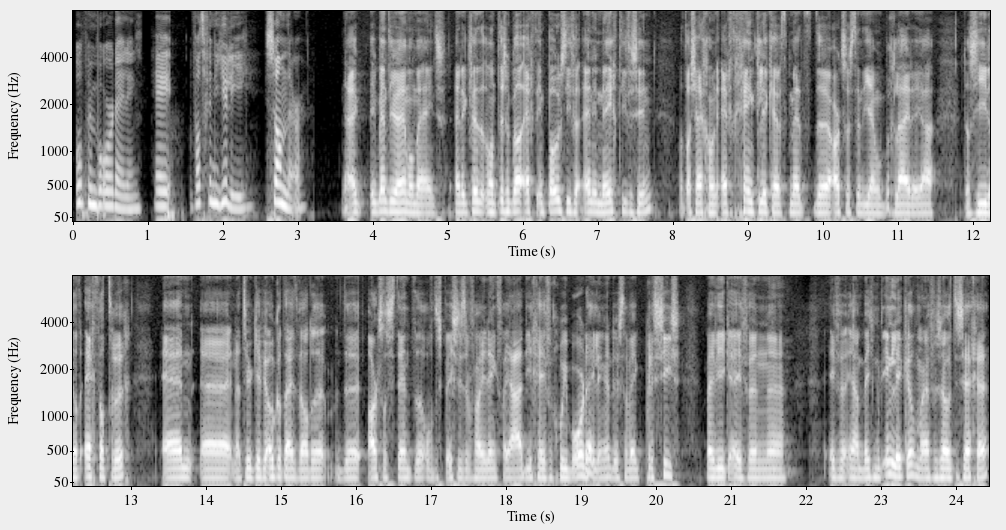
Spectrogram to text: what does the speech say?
op hun beoordeling. hey, wat vinden jullie? Sander? Ja, ik, ik ben het hier helemaal mee eens. En ik vind het, want het is ook wel echt in positieve en in negatieve zin. Want als jij gewoon echt geen klik hebt met de artsassistent die jij moet begeleiden, ja, dan zie je dat echt wel terug. En eh, natuurlijk heb je ook altijd wel de, de artsassistenten of de specialisten waarvan je denkt van ja, die geven goede beoordelingen. Dus dan weet ik precies bij wie ik even, eh, even ja, een beetje moet inlikken, om maar even zo te zeggen.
